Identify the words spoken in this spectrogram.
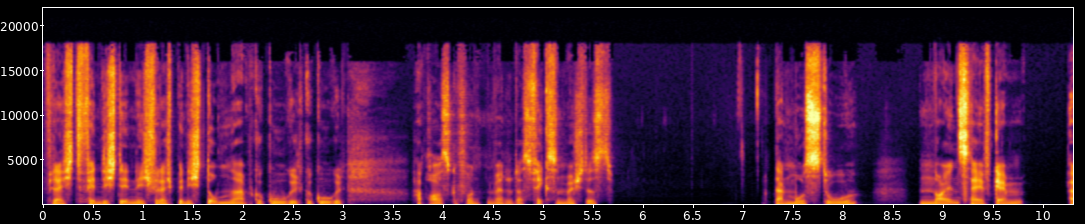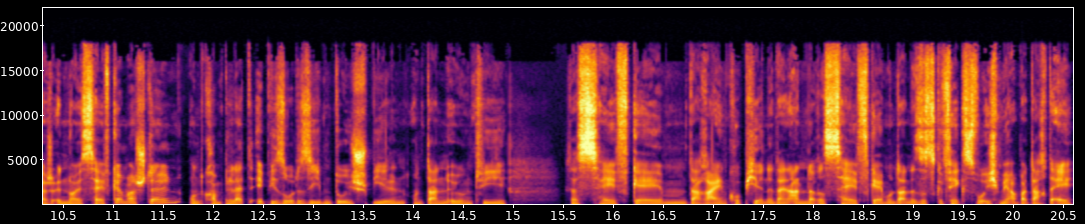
vielleicht finde ich den nicht, vielleicht bin ich dumm, habe gegoogelt, gegoogelt. Hab rausgefunden, wenn du das fixen möchtest, dann musst du einen neuen Safe Game, äh, ein neues Safe Game erstellen und komplett Episode 7 durchspielen und dann irgendwie das Safe Game da rein kopieren in dein anderes Safe Game und dann ist es gefixt, wo ich mir aber dachte, ey,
